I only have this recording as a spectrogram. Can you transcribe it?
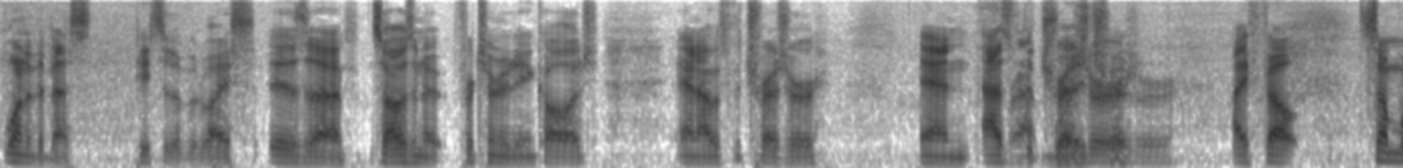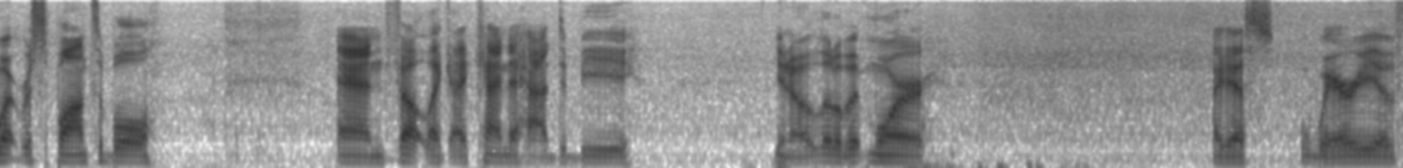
one of the best pieces of advice is uh, so I was in a fraternity in college, and I was the treasurer, and as Frat the treasurer, treasurer. I felt somewhat responsible, and felt like I kind of had to be, you know, a little bit more. I guess wary of,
